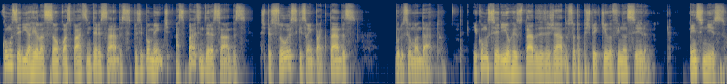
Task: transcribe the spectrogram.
Como seria a relação com as partes interessadas, principalmente as partes interessadas as pessoas que são impactadas pelo seu mandato e como seria o resultado desejado sob a perspectiva financeira. Pense nisso.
